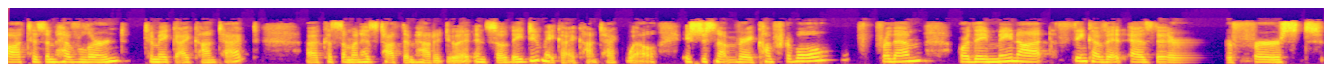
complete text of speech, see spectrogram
autism have learned to make eye contact because uh, someone has taught them how to do it, and so they do make eye contact well. It's just not very comfortable for them, or they may not think of it as their first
